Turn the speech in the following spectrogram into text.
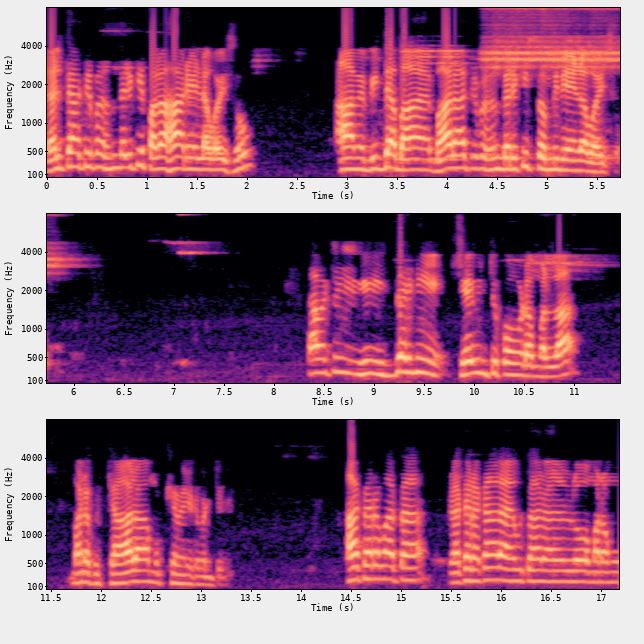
లలితా త్రిపుర సుందరికి పదహారేళ్ళ వయసు. ఆమె బిడ్డ బా బాలా త్రిపుర సుందరికి తొమ్మిదేళ్ళ వయసు. కాబట్టి ఈ ఇద్దరిని సేవించుకోవడం వల్ల మనకు చాలా ముఖ్యమైనటువంటిది. ఆ తర్వాత రకరకాల అవతారాలలో మనము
